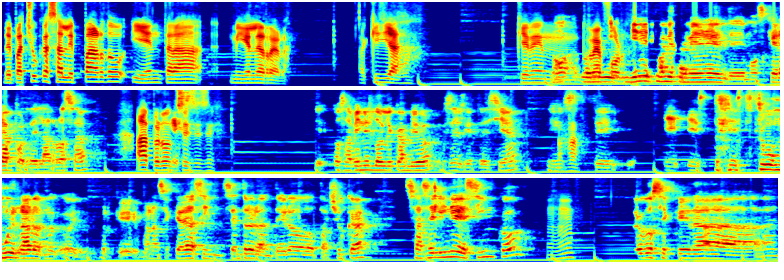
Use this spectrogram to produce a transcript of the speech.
De Pachuca sale Pardo y entra Miguel Herrera. Aquí ya quieren no, Viene el cambio también el de Mosquera por De La Rosa. Ah, perdón, sí, sí, sí. Eh, o sea, viene el doble cambio, es el que te decía. Este, estuvo muy raro, porque, bueno, se queda sin centro delantero Pachuca. Se hace línea de 5. Luego se queda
